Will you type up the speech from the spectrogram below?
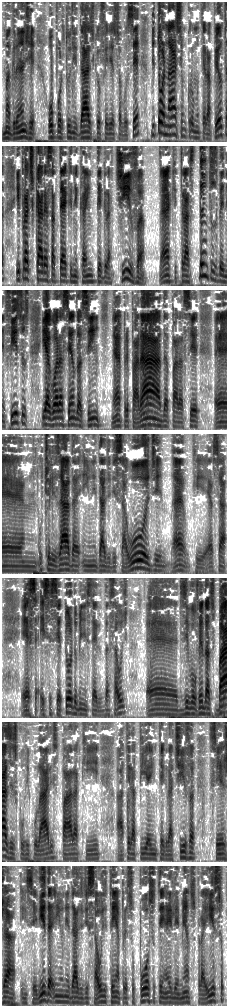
uma grande oportunidade que eu ofereço a você de tornar-se um cromoterapeuta e praticar essa técnica integrativa. Né, que traz tantos benefícios e agora sendo assim né, preparada para ser é, utilizada em unidade de saúde, né, que essa, essa, esse setor do Ministério da Saúde é, desenvolvendo as bases curriculares para que a terapia integrativa seja inserida em unidade de saúde, tenha pressuposto, tenha elementos para isso.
